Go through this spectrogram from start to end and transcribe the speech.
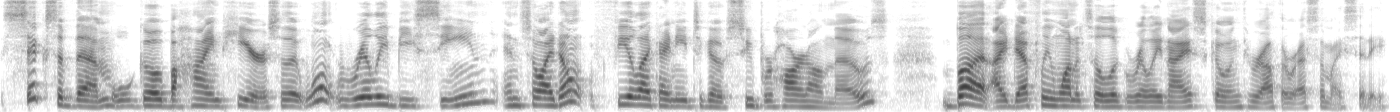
Six of them will go behind here, so it won't really be seen, and so I don't feel like I need to go super hard on those, but I definitely want it to look really nice going throughout the rest of my city.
